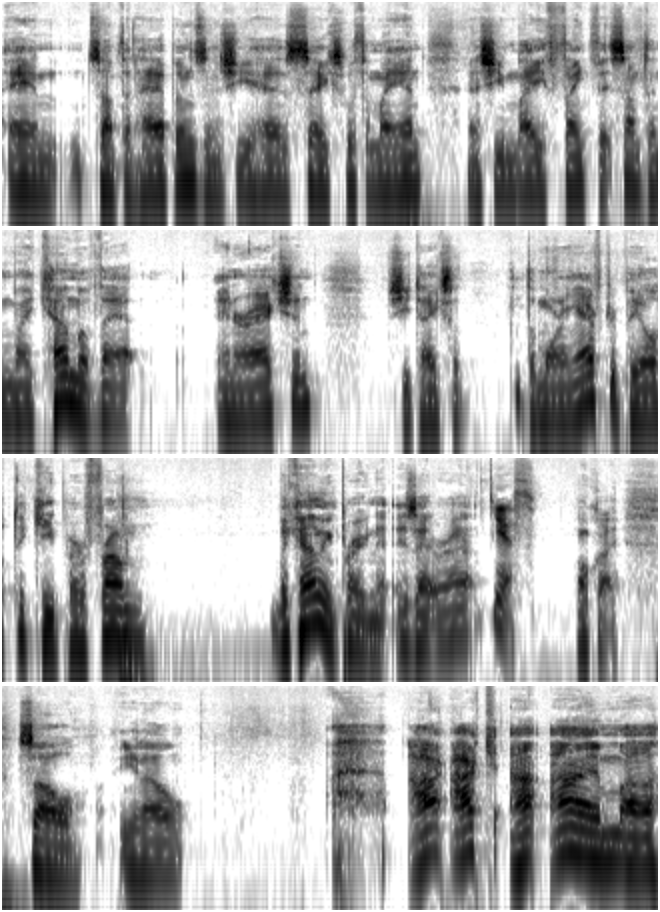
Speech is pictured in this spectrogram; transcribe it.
and something happens and she has sex with a man and she may think that something may come of that interaction, she takes a, the morning after pill to keep her from becoming pregnant. Is that right? yes Okay. So, you know, I, I, I, I am, uh,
